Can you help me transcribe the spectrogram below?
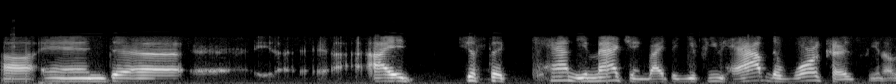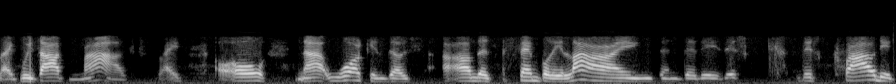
uh, and uh, I just uh, can't imagine, right? If you have the workers, you know, like without masks, right, or not working those on the assembly lines, and the, the, this this crowded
